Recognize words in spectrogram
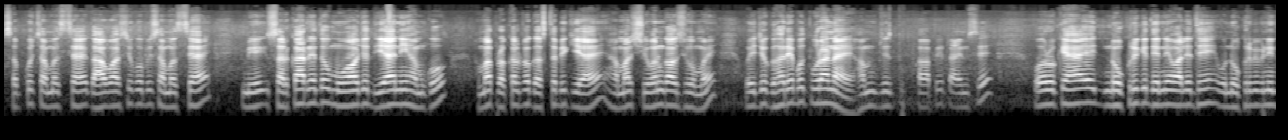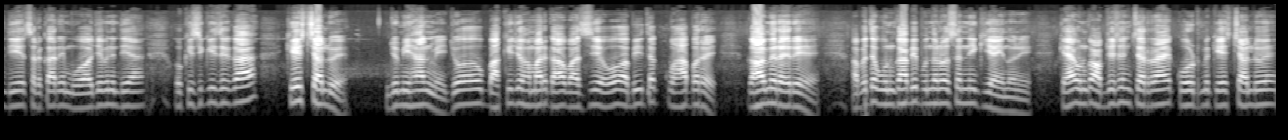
सब कुछ समस्या है। गाँव वासियों को भी समस्या है। सरकार ने तो मुआवजा दिया नहीं हमको। हमारा प्रकल्प गस्त भी किया है। हमारे शिवन गाँव से हूँ मैं। और ये जो घर है बहुत पुराना है। हम काफ़ी टाइम से और क्या है, नौकरी के देने वाले थे। वो नौकरी भी नहीं दिए। सरकार ने मुआवजा भी नहीं दिया। और किसी किसी का केस चालू है, जो मिहान में। जो बाकी जो हमारे गाँव वासी है, वो अभी तक वहाँ पर है। गाँव में रह रहे हैं। अभी तक उनका भी पुनर्वसन नहीं किया इन्होंने। क्या है उनका ऑब्जेक्शन चल रहा है कोर्ट में केस चालू है।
